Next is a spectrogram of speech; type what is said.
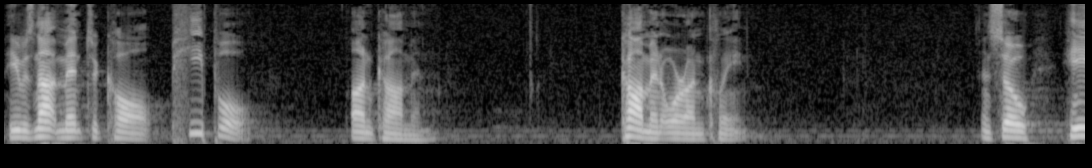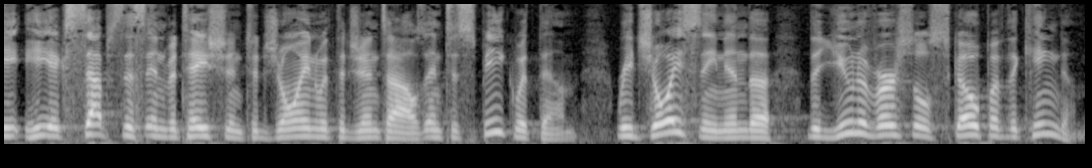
he was not meant to call people uncommon common or unclean. And so he, he accepts this invitation to join with the Gentiles and to speak with them, rejoicing in the, the universal scope of the kingdom,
